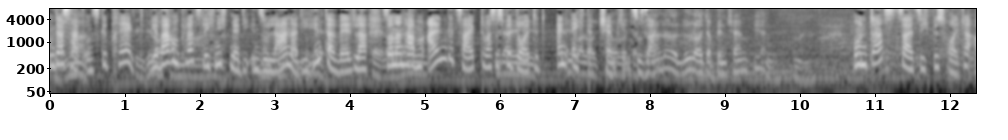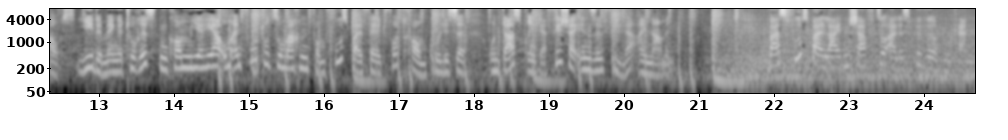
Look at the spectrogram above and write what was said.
Das hat uns geprägt. Wir waren plötzlich nicht mehr die Insulaner, die Hinterwäldler, sondern haben allen gezeigt, was es bedeutet, ein echter Champion zu sein. Und das zahlt sich bis heute aus. Jede Menge Touristen kommen hierher, um ein Foto zu machen vom Fußballfeld vor Traumkulisse. Und das bringt der Fischerinsel viele Einnahmen was Fußballleidenschaft so alles bewirken kann.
